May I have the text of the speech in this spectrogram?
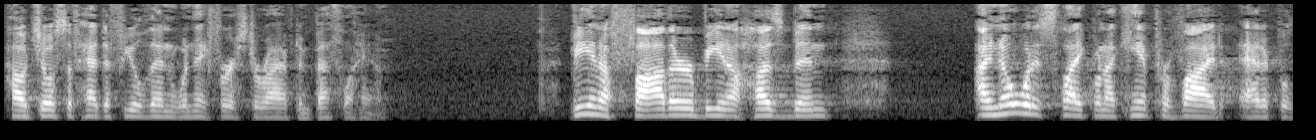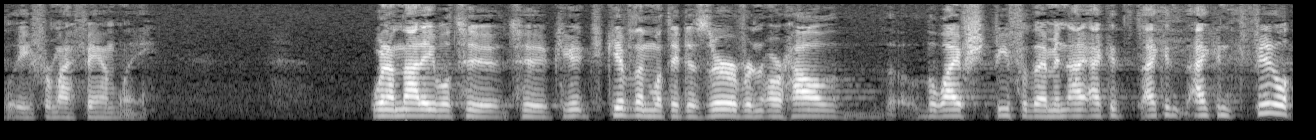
how Joseph had to feel then when they first arrived in Bethlehem. Being a father, being a husband, I know what it's like when I can't provide adequately for my family. When I'm not able to, to give them what they deserve or, or how the life should be for them. And I, I, could, I, can, I can feel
